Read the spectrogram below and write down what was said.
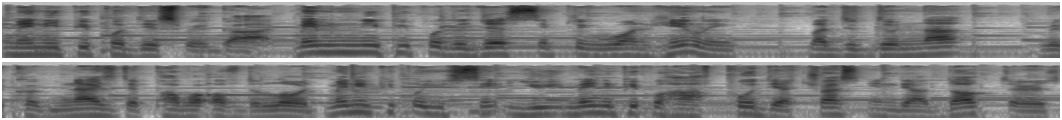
many people disregard. Many people they just simply want healing, but they do not recognize the power of the Lord. Many people you see you many people have put their trust in their doctors,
